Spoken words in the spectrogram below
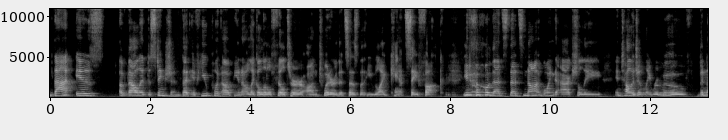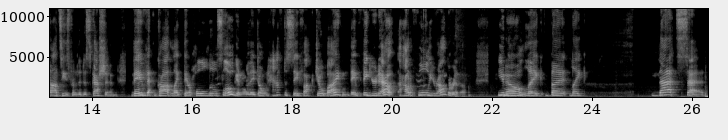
that is a valid distinction that if you put up you know like a little filter on twitter that says that you like can't say fuck you know that's that's not going to actually intelligently remove the nazis from the discussion. They've got like their whole little slogan where they don't have to say fuck joe biden. They've figured out how to fool your algorithm you know like but like that said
